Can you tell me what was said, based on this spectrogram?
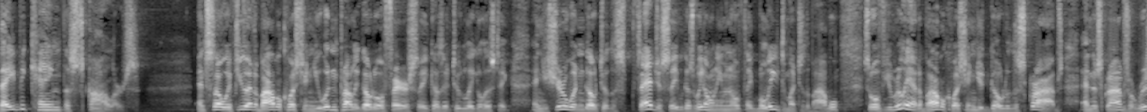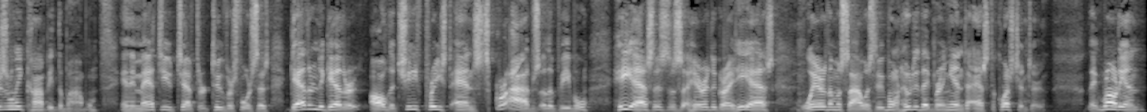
they became the scholars. And so, if you had a Bible question, you wouldn't probably go to a Pharisee because they're too legalistic. And you sure wouldn't go to the Sadducee because we don't even know if they believed much of the Bible. So, if you really had a Bible question, you'd go to the scribes. And the scribes originally copied the Bible. And in Matthew chapter 2, verse 4, it says, Gathering together all the chief priests and scribes of the people, he asked, this is Herod the Great, he asked where the Messiah was to be born. Who did they bring in to ask the question to? They brought in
